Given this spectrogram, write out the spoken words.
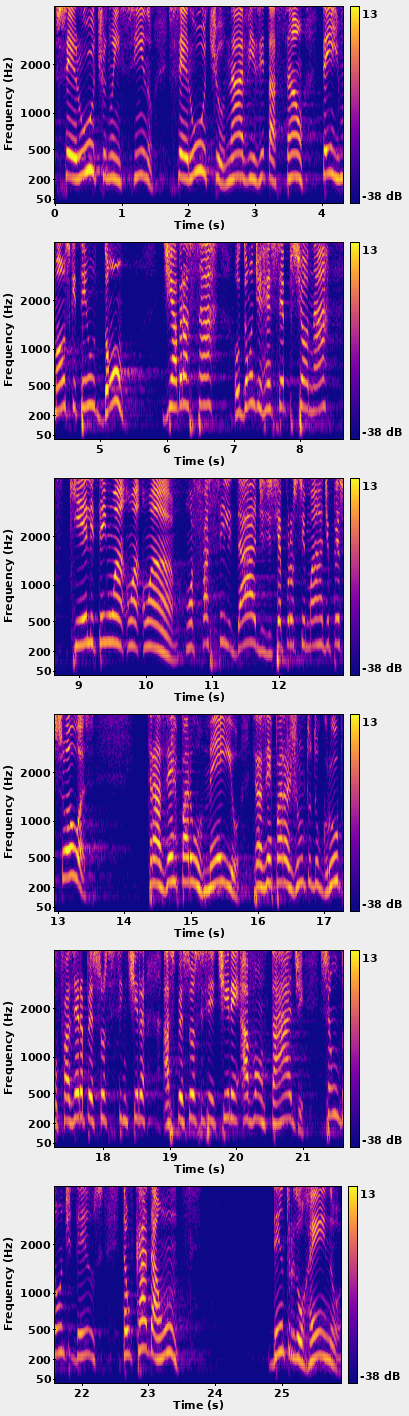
ser útil no ensino, ser útil na visitação. Tem irmãos que têm o dom de abraçar, o dom de recepcionar, que ele tem uma, uma, uma, uma facilidade de se aproximar de pessoas trazer para o meio, trazer para junto do grupo, fazer a pessoa se sentir, as pessoas se sentirem à vontade. Isso é um dom de Deus. Então cada um dentro do reino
